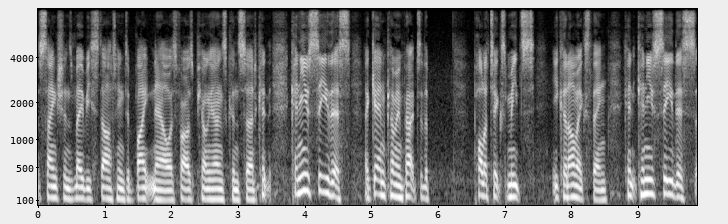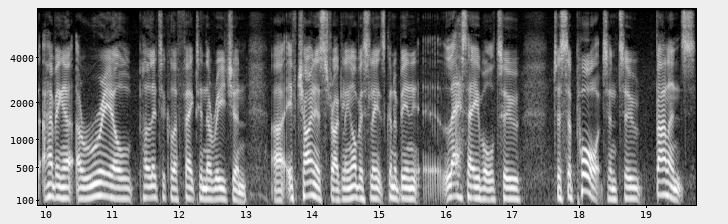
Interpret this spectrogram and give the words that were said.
sanctions may be starting to bite now as far as Pyongyang's concerned. Can, can you see this, again, coming back to the politics meets economics thing, can, can you see this having a, a real political effect in the region? Uh, if China's struggling, obviously it's going to be less able to, to support and to balance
